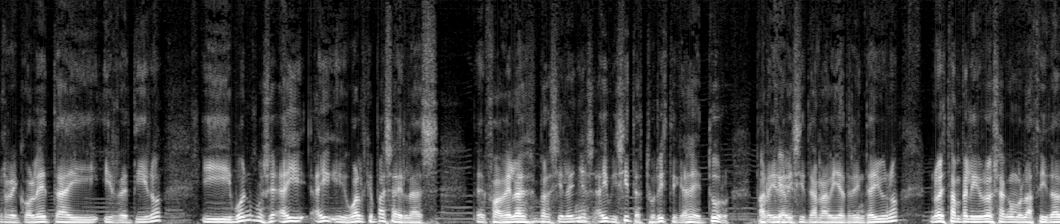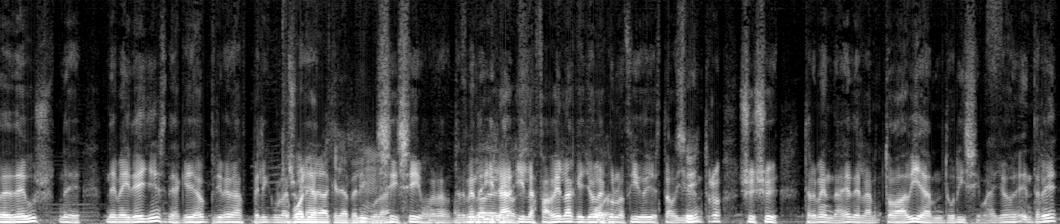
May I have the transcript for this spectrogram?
Recoleta y, Retiro. Y bueno, pues hay igual que pasa en las eh, favelas brasileñas, hay visitas turísticas, hay tour para ir a visitar la Villa 31. No es tan peligrosa como la ciudad de Deus, de, de Meirelles, de aquella primera película Qué buena era aquella película, Sí, ¿eh? sí, bueno, tremenda. Y la, y la favela que yo la he conocido y he estado allí ¿Sí? dentro, sí, sí, tremenda, ¿eh? de la, todavía durísima. Yo entré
